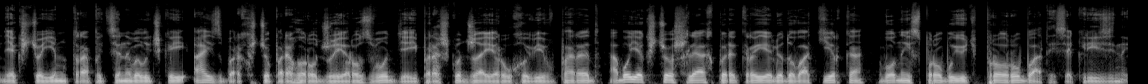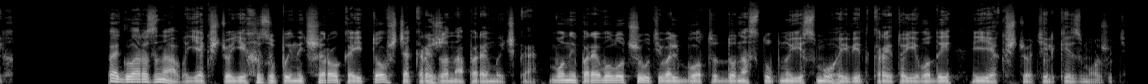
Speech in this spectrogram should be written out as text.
Якщо їм трапиться невеличкий айсберг, що перегороджує розводдя і перешкоджає рухові вперед, або якщо шлях перекриє льодова кірка, вони спробують прорубатися крізь них. Пеглар знав, якщо їх зупинить широка і товща крижана перемичка, вони переволочуть вельбот до наступної смуги відкритої води, якщо тільки зможуть.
